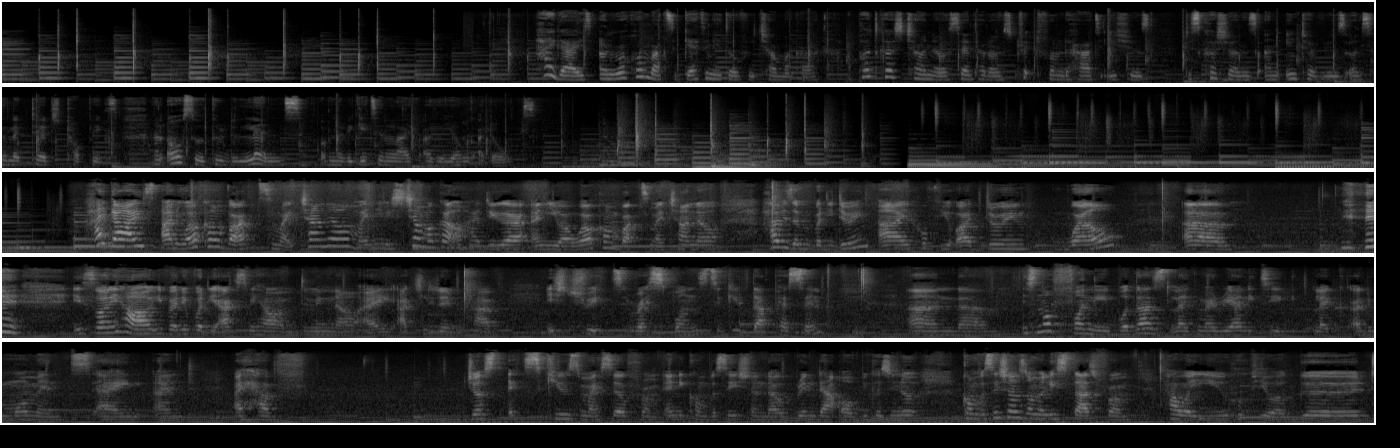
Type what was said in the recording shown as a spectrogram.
Hi, guys, and welcome back to Getting It Off with Chamaka, a podcast channel centered on straight from the heart issues, discussions, and interviews on selected topics, and also through the lens of navigating life as a young adult. And welcome back to my channel. My name is Chamaka Ohadiugha and you are welcome back to my channel. How is everybody doing? I hope you are doing well. Um, it's funny how if anybody asks me how I'm doing now, I actually don't even have a straight response to give that person. And um, it's not funny, but that's like my reality. Like at the moment, I and I have just excuse myself from any conversation that will bring that up because you know conversations normally start from how are you? Hope you are good.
